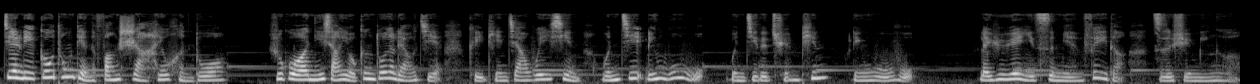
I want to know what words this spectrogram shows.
建立沟通点的方式啊还有很多。如果你想有更多的了解，可以添加微信文姬零五五，文姬的全拼零五五。来预约一次免费的咨询名额。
